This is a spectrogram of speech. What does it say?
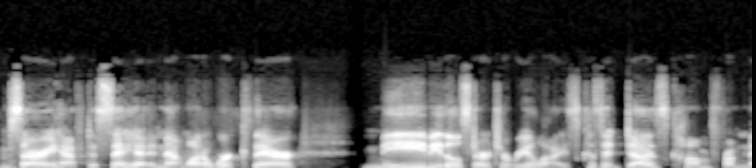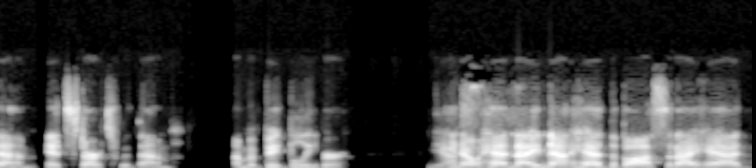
I'm sorry, I have to say it and not want to work there, maybe they'll start to realize because it does come from them. It starts with them. I'm a big believer Yeah. you know hadn't i not had the boss that i had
